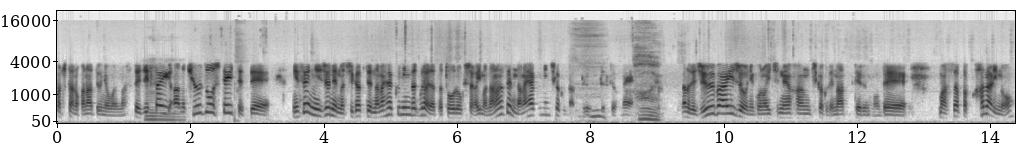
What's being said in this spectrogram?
来たのかなというふうに思います。で実際、あの急増していてて、2020年の4月で700人ぐらいだった登録者が今、7700人近くなってるんですよね。はい、なので、10倍以上にこの1年半近くでなってるので、まあ、やっぱかなりの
